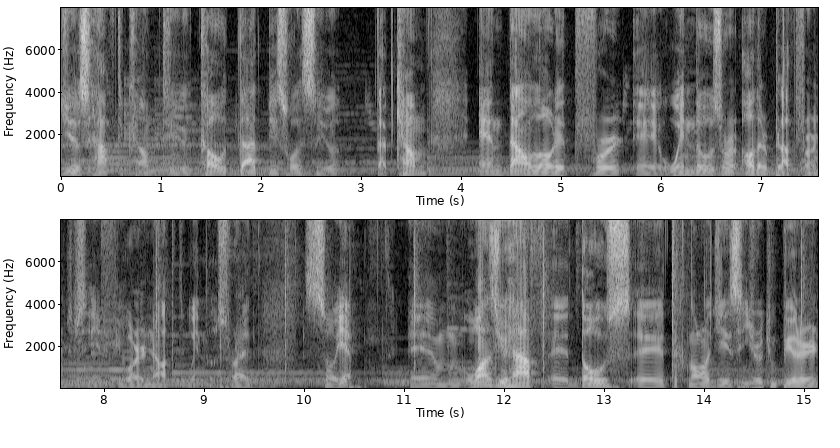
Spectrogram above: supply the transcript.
you just have to come to code.visualstudio.com and download it for uh, Windows or other platforms if you are not Windows, right? So yeah, um, once you have uh, those uh, technologies in your computer,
